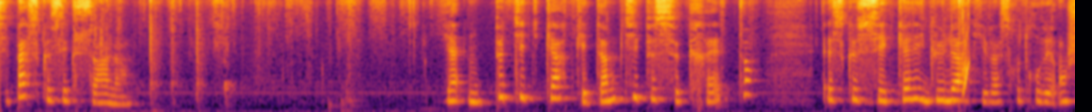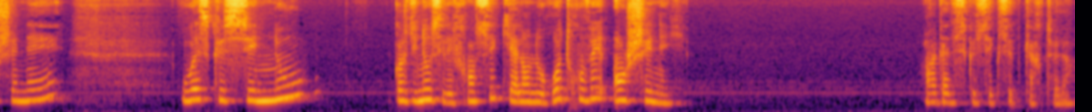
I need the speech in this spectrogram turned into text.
Sais pas ce que c'est que ça, là. Il y a une petite carte qui est un petit peu secrète. Est-ce que c'est Caligula qui va se retrouver enchaîné? Ou est-ce que c'est nous Quand je dis nous, c'est les Français qui allons nous retrouver enchaînés? Regardez ce que c'est que cette carte-là.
